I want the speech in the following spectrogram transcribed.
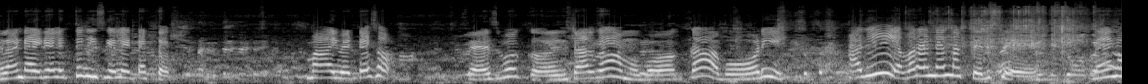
ఇలాంటి ఐడియాలు ఇస్తే తీసుకెళ్ళి ఎట్టేస్తారు. మా అవి పెట్టేసావు. ఫేస్బుక్ ఇన్స్టాగ్రామ్ బొక్క బోడి. అది ఎవరండి అని నాకు తెలిసే. నేను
